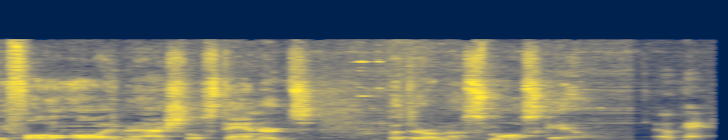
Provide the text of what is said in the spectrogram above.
We follow all international standards, but they're on a small scale. Okay,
